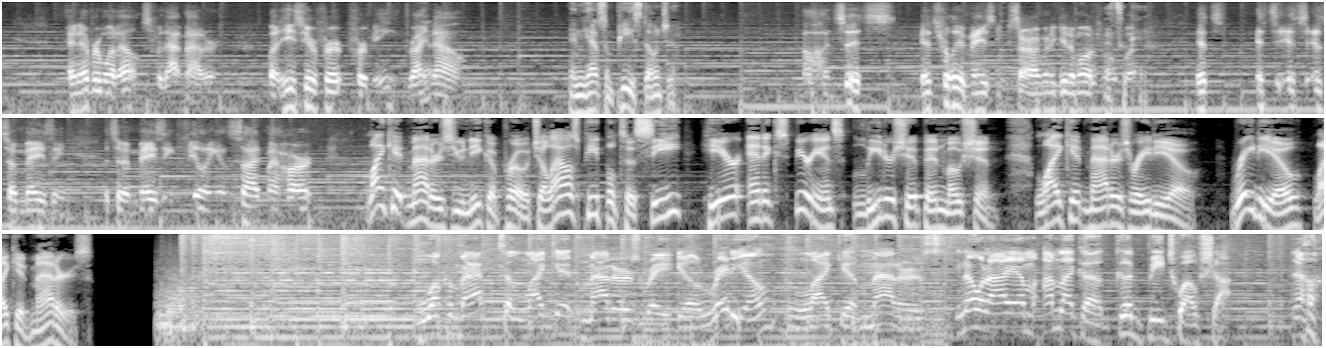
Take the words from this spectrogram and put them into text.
and everyone else for that matter but he's here for for me right now. And you have some peace, don't you? Oh, it's it's it's really amazing. Sorry, I'm going to get emotional, That's okay. but it's it's it's it's amazing. It's an amazing feeling inside my heart. Like It Matters' unique approach allows people to see, hear, and experience leadership in motion. Like It Matters Radio. Radio like it matters. Welcome back to Like It Matters Radio. Radio, like it matters. You know what I am? I'm like a good B12 shot. You know,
